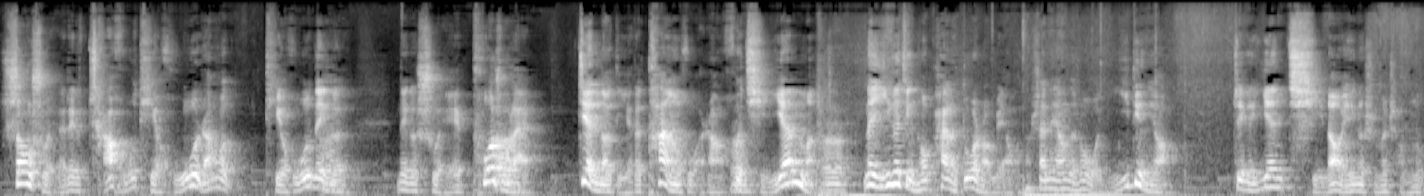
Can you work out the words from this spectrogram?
烧水的这个茶壶铁壶，然后铁壶那个、那个水泼出来，溅到底下的炭火上会起烟嘛？嗯那一个镜头拍了多少遍？我操！山田洋子说：“我一定要这个烟起到一个什么程度。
